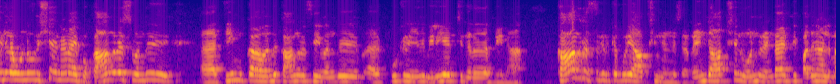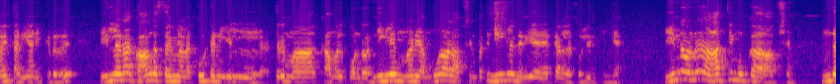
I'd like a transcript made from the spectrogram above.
இதுல ஒண்ணு விஷயம் என்னன்னா இப்போ காங்கிரஸ் வந்து அஹ், திமுக வந்து காங்கிரஸை வந்து கூட்டணியிலிருந்து வெளியேற்றுகிறது அப்படின்னா காங்கிரஸுக்கு இருக்கக்கூடிய ஆப்ஷன் என்ன சார்? ரெண்டு ஆப்ஷன். ஒன்னு ரெண்டாயிரத்தி பதினாலு மாதிரி தனியா நிக்கிறது. இல்லைன்னா காங்கிரஸ் தலைமையிலான கூட்டணியில் திருமா கமல் போன்றவர் நீங்களே முன்னாடி மூணாவது ஆப்ஷன் பத்தி நீங்களே நிறைய நேர்காணல சொல்லியிருக்கீங்க. இன்னொன்னு அதிமுக ஆப்ஷன் இந்த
